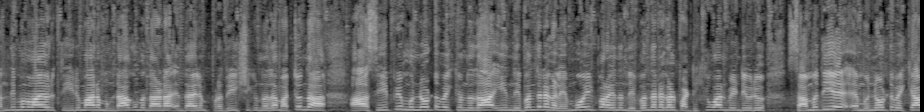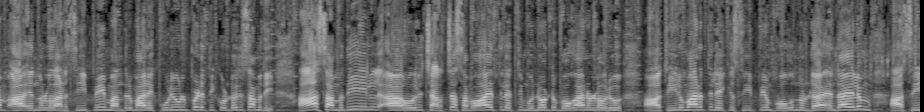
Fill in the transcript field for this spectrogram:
അന്തിമമായ ഒരു തീരുമാനം ഉണ്ടാകുമെന്നാണ് എന്തായാലും പ്രതീക്ഷിക്കുന്നത്. മറ്റൊന്ന് സി പി എം മുന്നോട്ട് വയ്ക്കുന്നത് ഈ നിബന്ധനകൾ എം ഒയിൽ പറയുന്ന നിബന്ധനകൾ പഠിക്കുവാൻ വേണ്ടി ഒരു സമിതിയെ മുന്നോട്ട് വയ്ക്കാം എന്നുള്ളതാണ് സി പി ഐ മന്ത്രിമാരെ കൂടി ഉൾപ്പെടുത്തിക്കൊണ്ട് ഒരു സമിതി. ആ സമിതിയിൽ ഒരു ചർച്ച സമവായത്തിലെത്തി മുന്നോട്ട് പോകാനുള്ള ഒരു തീരുമാനത്തിലേക്ക് സി പി എം പോകുന്നുണ്ട്. എന്തായാലും സി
